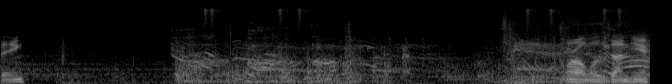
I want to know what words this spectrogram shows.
Thing. We're almost done here.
